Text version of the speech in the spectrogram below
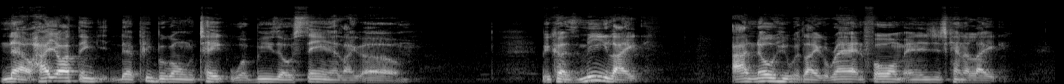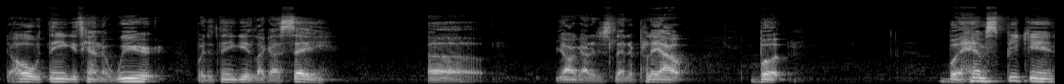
now how y'all think that people gonna take what Bezo's saying? Like um because me like I know he was like riding for him, and it's just kind of like the whole thing is kind of weird. But the thing is, like I say, uh, y'all gotta just let it play out. But but him speaking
